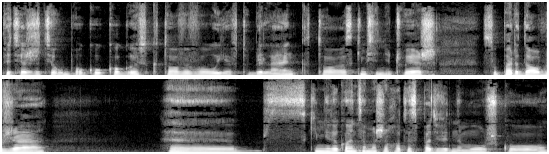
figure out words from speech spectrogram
wiecie, życie u boku kogoś, kto wywołuje w tobie lęk, kto z kim się nie czujesz super dobrze, yy, z kim nie do końca masz ochotę spać w jednym łóżku,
